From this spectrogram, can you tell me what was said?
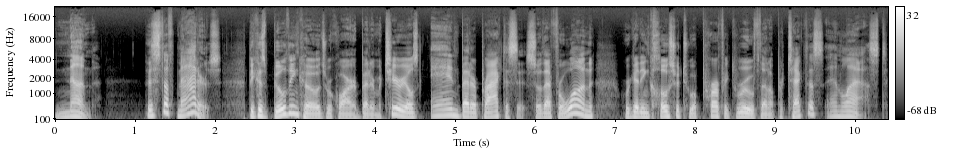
None. This stuff matters because building codes require better materials and better practices so that, for one, we're getting closer to a perfect roof that'll protect us and last.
